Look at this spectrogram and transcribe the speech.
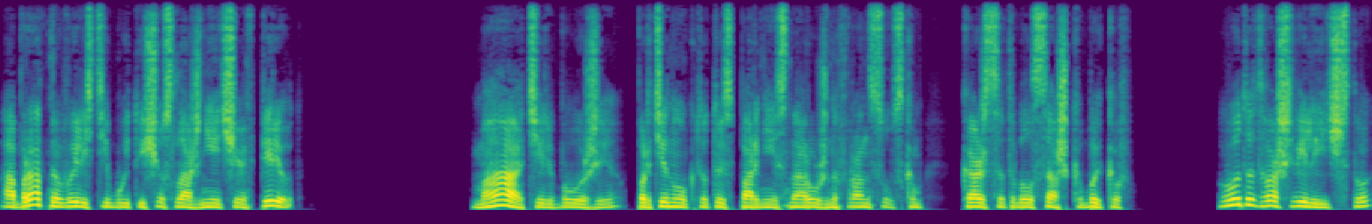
обратно вылезти будет еще сложнее, чем вперед. «Матерь Божья!» — протянул кто-то из парней снаружи на французском. Кажется, это был Сашка Быков. «Вот это ваше величество!»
